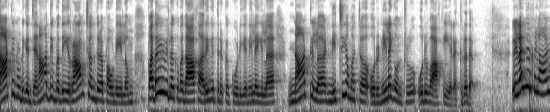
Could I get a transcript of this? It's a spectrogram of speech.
நாட்டினுடைய ஜனாதிபதி ராம்சந்திர பவுடேலும் பதவி விலகுவதாக அறிவித்திருக்கக்கூடிய நிலையில நாட்டில நிச்சயமற்ற ஒரு நிலை ஒன்று உருவாகி இருக்கிறது இளைஞர்களால்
